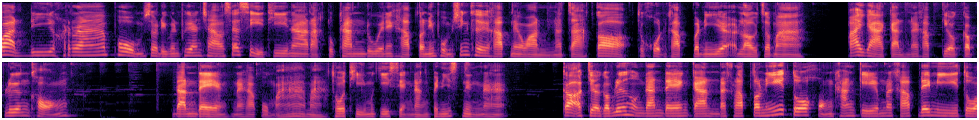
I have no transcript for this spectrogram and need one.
วัสดีครับผมสวัสดีเพื่อนๆชาวแซสี่ทีน่ารักทุกท่านด้วยนะครับ ตอนนี้ผมเช่นเคยครับในวันนะจ๊ะก็ทุกคนครับ วันนี้เราจะมาป้ายยากันนะครับ เกี่ยวกับเรื่องของดันแดงนะครับ ผมอ่ามาโทษทีเมื่อกี้เสียงดังไปนิดนึงนะฮะก็เกี่ยวกับเรื่องของดันแดงกันนะครับ ตอนนี้ตัวของทางเกมนะครับ ได้มีตัว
